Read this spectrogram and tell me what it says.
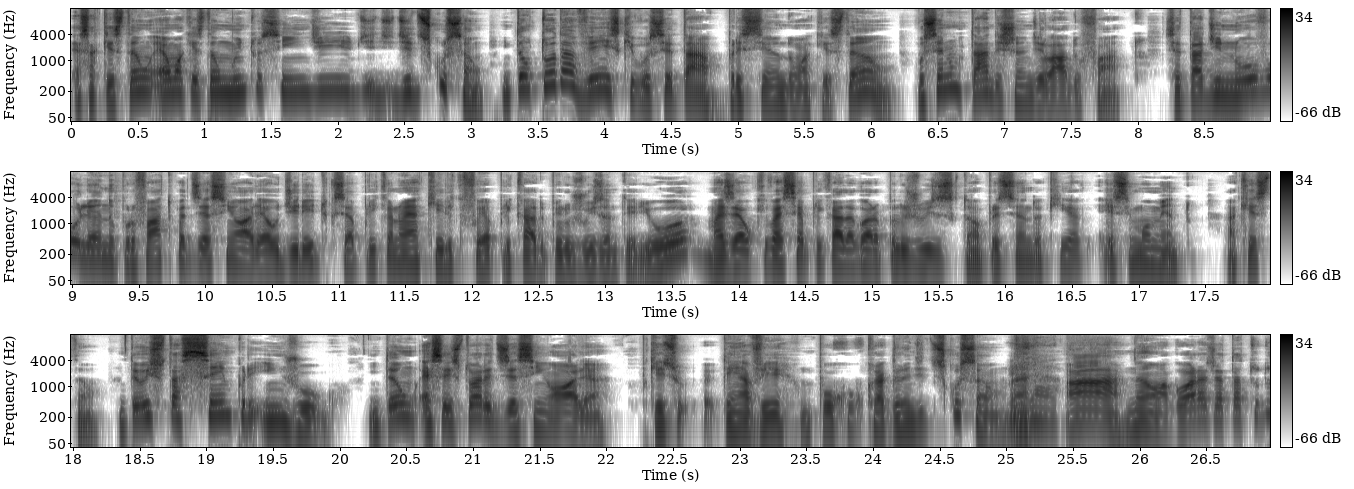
Essa questão é uma questão muito assim de, de, de discussão. Então, toda vez que você está apreciando uma questão, você não está deixando de lado o fato. Você está de novo olhando para o fato para dizer assim: olha, o direito que se aplica não é aquele que foi aplicado pelo juiz anterior, mas é o que vai ser aplicado agora pelos juízes que estão apreciando aqui a, esse momento a questão. Então, isso está sempre em jogo. Então, essa história de dizer assim: olha, porque isso tem a ver um pouco com a grande discussão, né? Exato. Ah, não, agora já está tudo.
